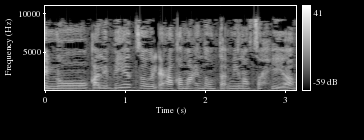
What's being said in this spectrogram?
إنه غالبية ذوي الإعاقة ما عندهم تأمينات صحية.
